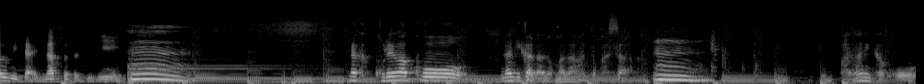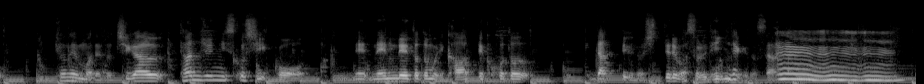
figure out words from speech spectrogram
うみたいになった時にうんうんなんかこれはこう何かなのかなとかさうん。あ何かこう去年までと違う単純に少しこう、ね、年齢とともに変わっていくことだっていうのを知ってればそれでいいんだけどさ、うんうん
